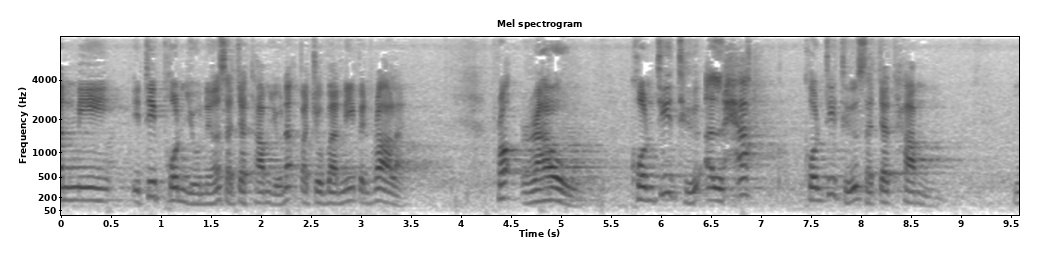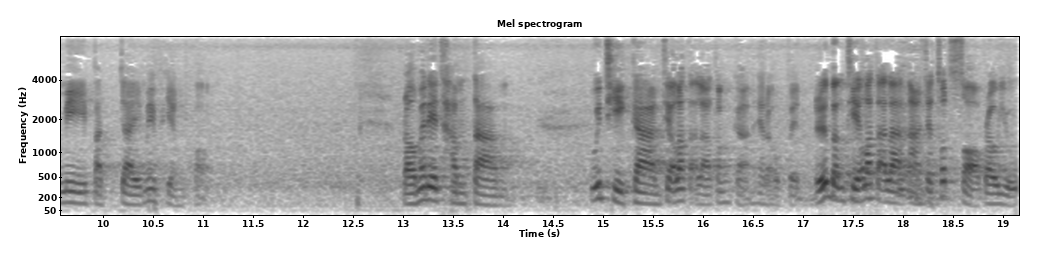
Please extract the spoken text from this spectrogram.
มันมีอิทธิพลอยู่เหนือสัจธรรมอยู่ณ ปัจจุบันนี้เป็นเพราะอะไร เพราะเราคนที่ถืออัลฮักคนที่ถือสัจธรรม มีปัจจัยไม่เพียงพอ เราไม่ได้ทำตามวิธีการที่อัลลอฮฺตะลาต้องการให้เราเป็น หรือบางทีอัลลอฮฺตะลาอาจจะทดสอบเราอยู่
